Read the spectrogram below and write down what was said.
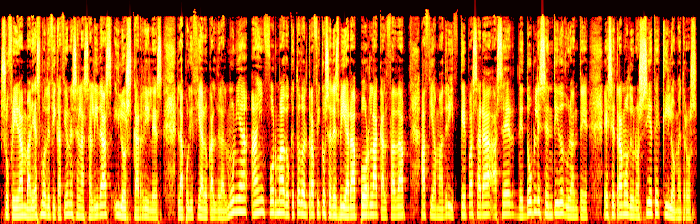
sufrirán varias modificaciones en las salidas y los carriles. La policía local de la Almunia ha informado que todo el tráfico se desviará por la calzada hacia Madrid, que pasará a ser de doble sentido durante ese tramo de unos 7 kilómetros.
